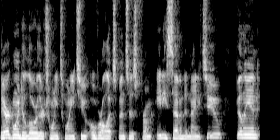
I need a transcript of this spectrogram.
they are going to lower their 2022 overall expenses from 87 to 92 billion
